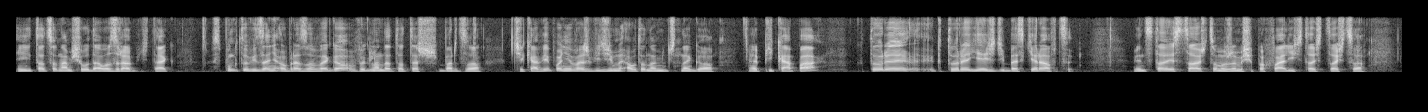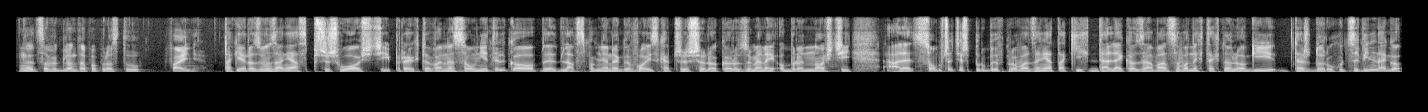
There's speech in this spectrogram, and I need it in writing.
i to, co nam się udało zrobić, tak? Z punktu widzenia obrazowego wygląda to też bardzo ciekawie, ponieważ widzimy autonomicznego e, pick-upa, który, który jeździ bez kierowcy. Więc to jest coś, co możemy się pochwalić, coś, coś co, e, co wygląda po prostu fajnie. Takie rozwiązania z przyszłości projektowane są nie tylko e, dla wspomnianego wojska czy szeroko rozumianej obronności, ale są przecież próby wprowadzenia takich daleko zaawansowanych technologii też do ruchu cywilnego.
